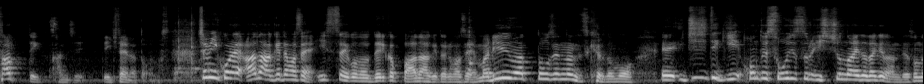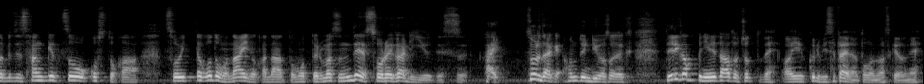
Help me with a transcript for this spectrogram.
立っていく感じでいきたいなと思います。ちなみにこれ穴開けてません。一切このデリカップ穴開けておりません。まあ理由は当然なんですけれども、えー一時的、本当に掃除する一瞬の間だけなんで、そんな別に酸欠を起こすとか、そういったこともないのかなと思っておりますんで、それが理由です。はい。それだけ。本当に理由はそれだけです。デリカップに入れた後ちょっとね、あゆっくり見せたいなと思いますけどね。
